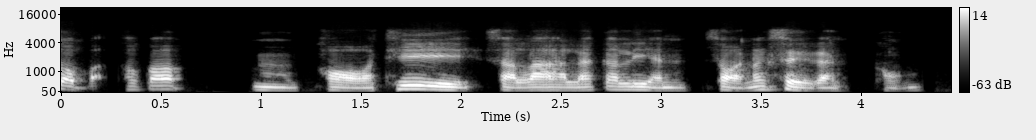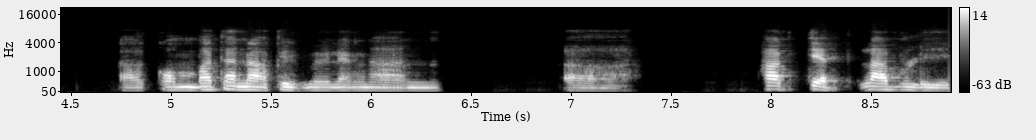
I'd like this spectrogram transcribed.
ศพอะเขาก็ขอที่ศาลาแล้วก็เรียนสอนหนังสือกันของอกรมพัฒนาฝีมือแรงงานภาคเจ็ดราชบุรี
